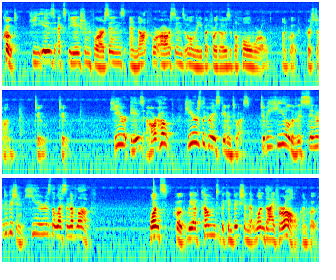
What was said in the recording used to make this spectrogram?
Quote, "He is expiation for our sins, and not for our sins only, but for those of the whole world." Unquote. 1 John 2:2. 2. Here is our hope. Here's the grace given to us. To be healed of this sin of division, here is the lesson of love. Once, quote, we have come to the conviction that one died for all, unquote,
